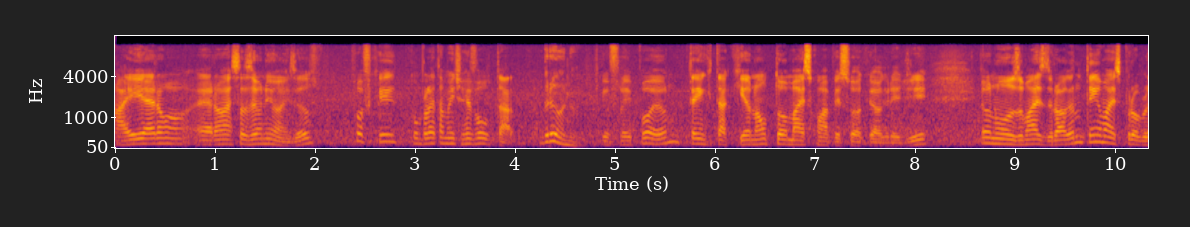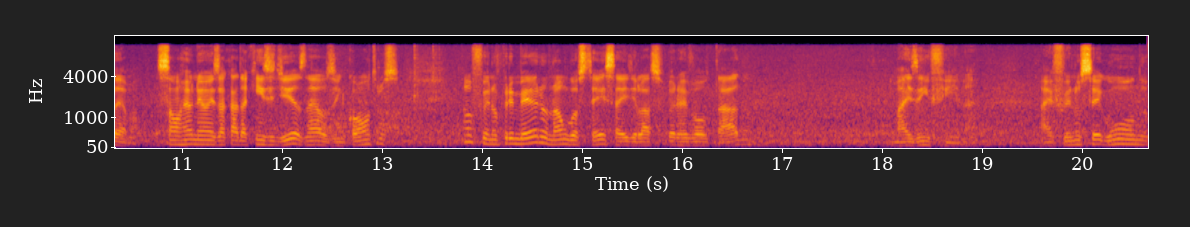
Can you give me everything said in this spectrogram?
aí eram, eram essas reuniões. Eu pô, fiquei completamente revoltado. Bruno. Porque eu falei, pô, eu não tenho que estar aqui, eu não tô mais com a pessoa que eu agredi, eu não uso mais droga, eu não tenho mais problema. São reuniões a cada 15 dias, né, os encontros. Eu fui no primeiro, não gostei, saí de lá super revoltado. Mas enfim, né? Aí fui no segundo.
